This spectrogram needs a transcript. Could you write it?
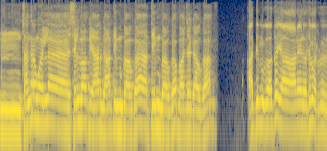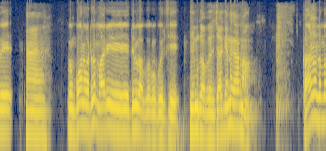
ம், சங்கரங்கோயில்ல செல்வாக்கு யாருக்கு? அதிமுகவுக்கா திமுகவுக்கா பாஜகவுக்கா? அதிமுக தான் யா- ஆறு ஏழு வருஷமா இருந்தது. ஆ, இப்போ போன வருடம் தான் மாறி திமுக போயிடுச்சு திமுக போயிருச்சு. அதுக்கு என்ன காரணம்? காரணம் நம்ம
